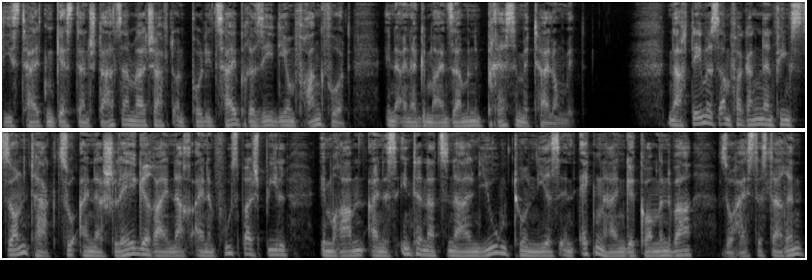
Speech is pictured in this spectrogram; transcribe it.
Dies teilten gestern Staatsanwaltschaft und Polizeipräsidium Frankfurt in einer gemeinsamen Pressemitteilung mit. Nachdem es am vergangenen Pfingstsonntag zu einer Schlägerei nach einem Fußballspiel im Rahmen eines internationalen Jugendturniers in Eckenhain gekommen war, so heißt es darin,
